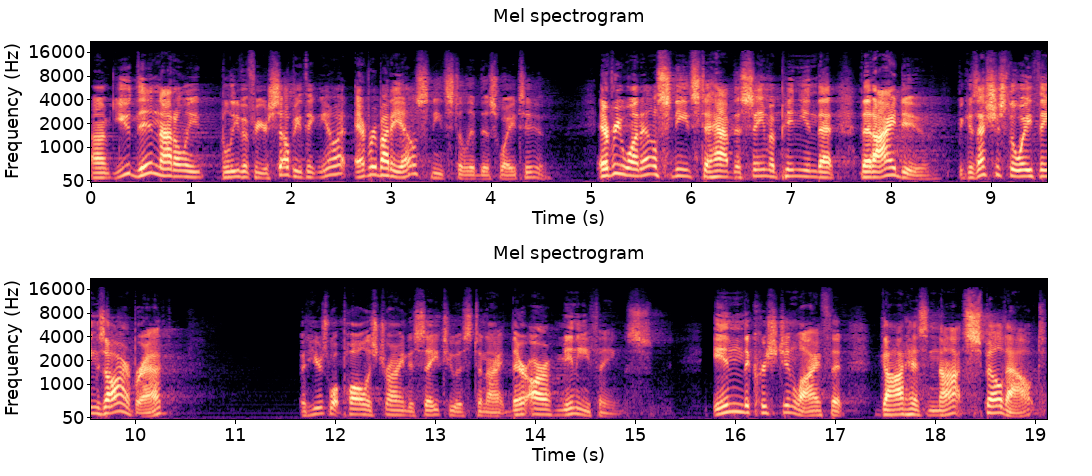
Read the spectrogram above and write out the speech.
um, you then not only believe it for yourself, you think, you know what, everybody else needs to live this way too. Everyone else needs to have the same opinion that, that I do, because that's just the way things are, Brad. But here's what Paul is trying to say to us tonight there are many things in the Christian life that God has not spelled out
